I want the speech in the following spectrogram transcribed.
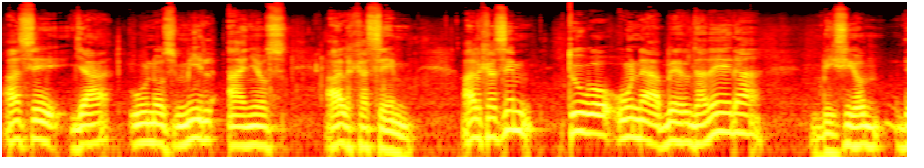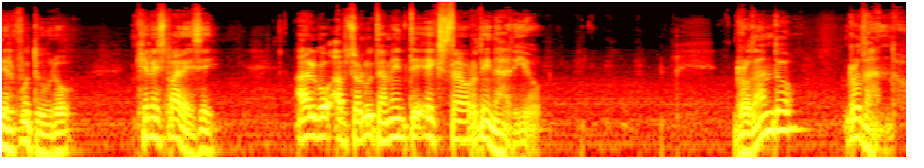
hace ya unos mil años Al-Hassem. Al-Hassem tuvo una verdadera visión del futuro. ¿Qué les parece? Algo absolutamente extraordinario. Rodando, rodando.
